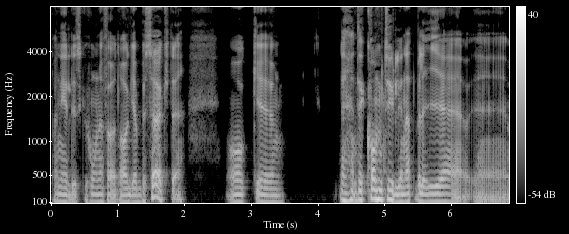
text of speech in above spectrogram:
paneldiskussioner föredrag jag besökte. Och eh, det kom tydligen att bli eh, eh,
